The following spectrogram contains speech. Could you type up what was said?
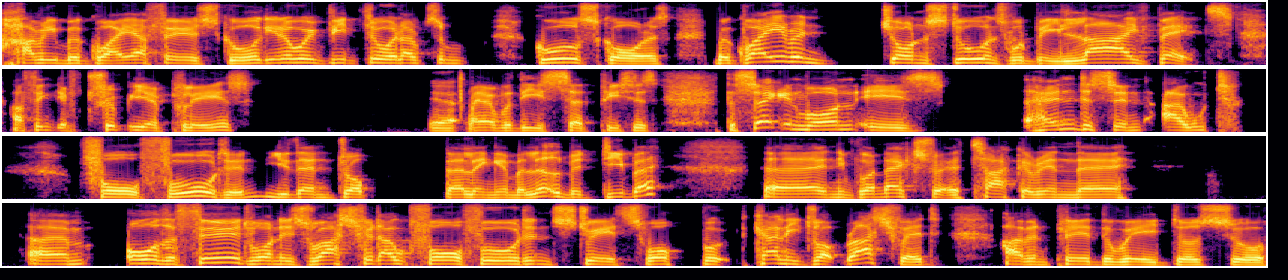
Harry Maguire first goal. You know, we've been throwing out some goal scorers. Maguire and John Stones would be live bets, I think, if Trippier plays yeah. Uh, with these set pieces. The second one is Henderson out for Foden. You then drop Bellingham a little bit deeper, uh, and you've got an extra attacker in there um, or the third one is Rashford out for and straight swap. But can he drop Rashford, having played the way he does? So,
